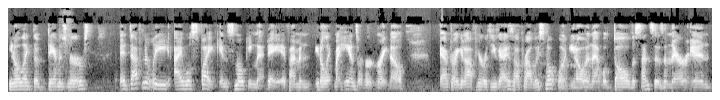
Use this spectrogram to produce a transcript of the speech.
you know, like the damaged nerves. It definitely, I will spike in smoking that day if I'm in, you know, like my hands are hurting right now. after I get off here with you guys, I'll probably smoke one, you know, and that will dull the senses in there, and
